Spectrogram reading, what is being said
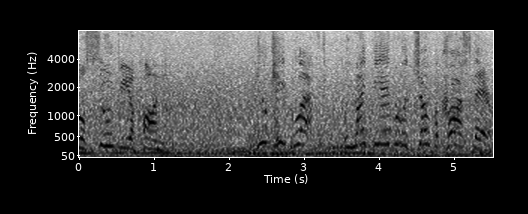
will soon be upon them. You keep left. We might be able to jump across there.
